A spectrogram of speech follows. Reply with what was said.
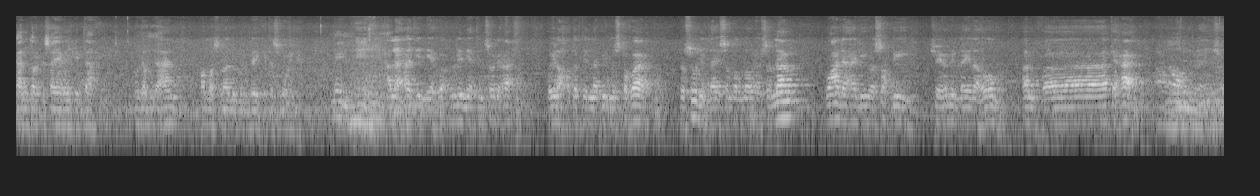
kantor kesayangan kita. Mudah-mudahan Allah selalu berbaik kita semuanya. Amin. Ala hadin ya wa kulli niyatin salihah wa ila hadratin Nabi Mustafa Rasulullah sallallahu alaihi wasallam wa ala alihi wa sahbihi syahidillah lahum al-Fatihah. Alhamdulillah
